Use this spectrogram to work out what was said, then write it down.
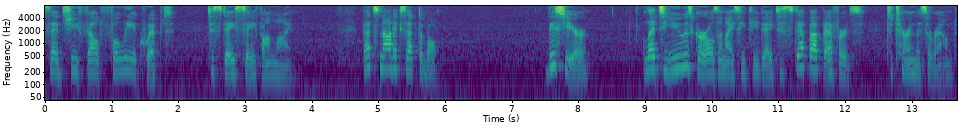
said she felt fully equipped to stay safe online. That's not acceptable. This year, let's use Girls in ICT Day to step up efforts to turn this around.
